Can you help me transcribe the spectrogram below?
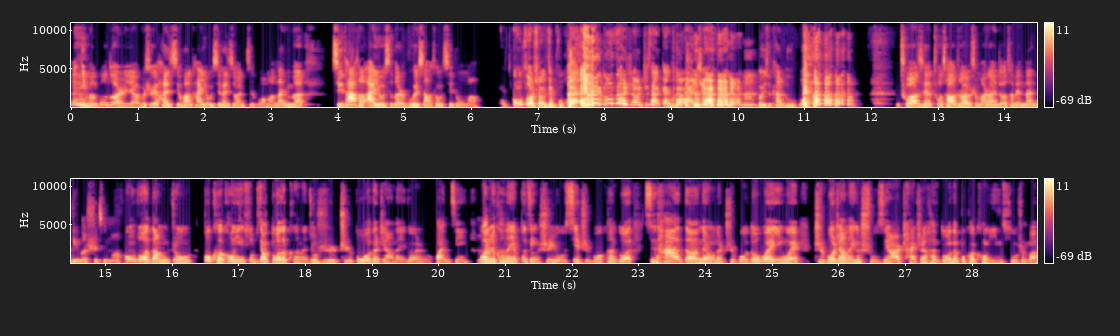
那你们工作人员不是很喜欢看游戏，很喜欢直播吗？那你们其他很爱游戏的人不会享受其中吗？？”工作时候就不会，工作时候只想赶快完事儿。回去看录播。除了这些吐槽之外，有什么让你觉得特别难顶的事情吗？工作当中不可控因素比较多的，可能就是直播的这样的一个环境。我感觉嗯可能也不仅是游戏直播，很多其他的内容的直播都会因为直播这样的一个属性而产生很多的不可控因素，什么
